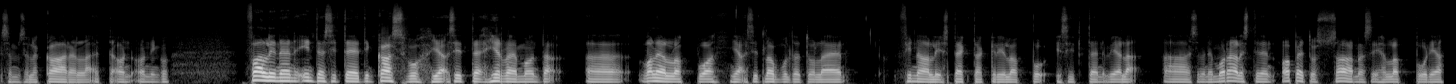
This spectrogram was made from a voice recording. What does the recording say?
semmoisella kaarella, että on, on niin fallinen intensiteetin kasvu ja sitten hirveän monta äh, valeenloppua ja sitten lopulta tulee finaalispektaakkeli ja sitten vielä äh, semmoinen moraalistinen opetus saarna siihen loppuun ja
